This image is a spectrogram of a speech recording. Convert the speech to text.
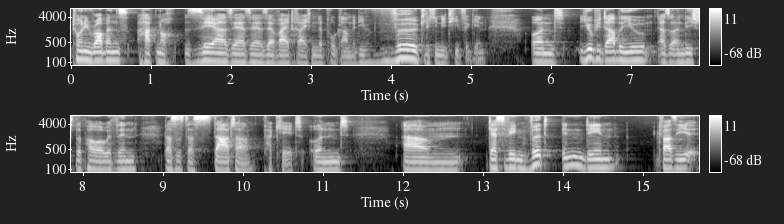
Tony Robbins hat noch sehr, sehr, sehr, sehr weitreichende Programme, die wirklich in die Tiefe gehen. Und UPW, also Unleash the Power Within, das ist das Starter-Paket. Und ähm, deswegen wird in den quasi äh,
